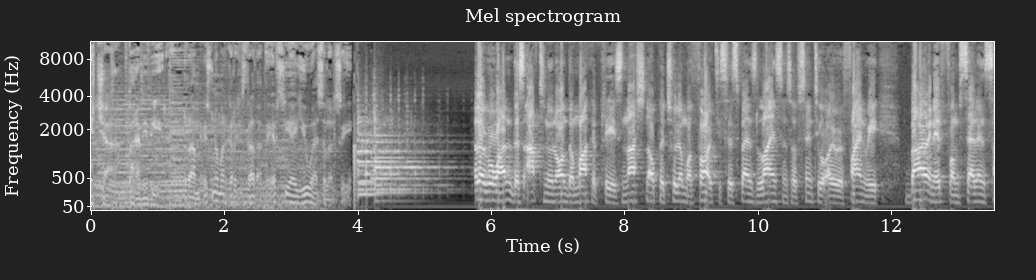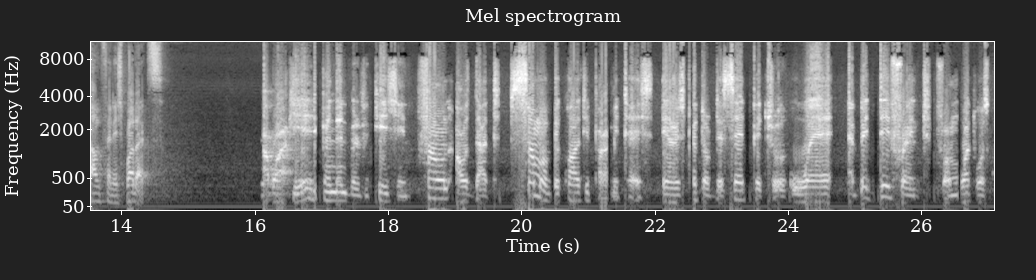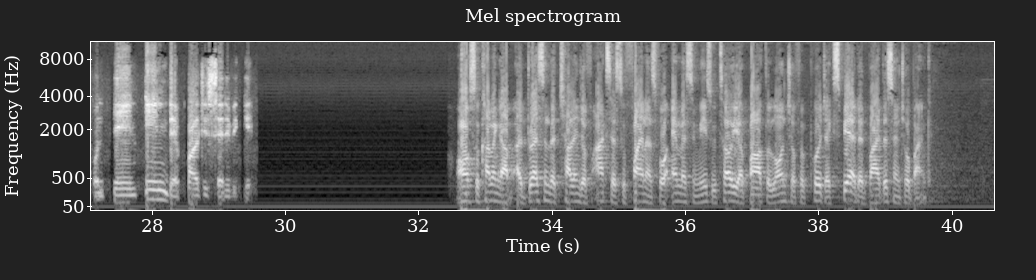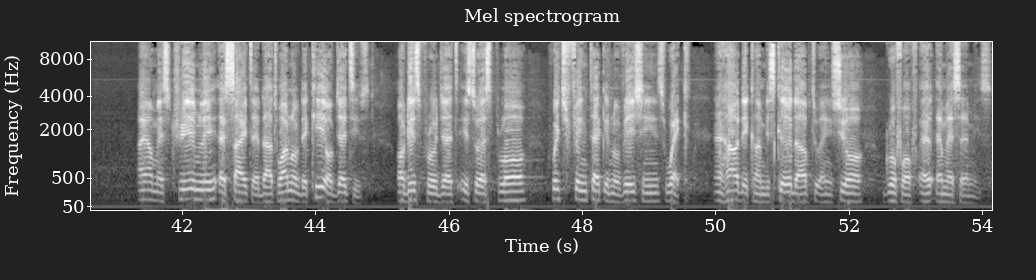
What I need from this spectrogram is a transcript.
Hecha para vivir. RAM es una marca registrada de FCA US LLC. Hello everyone, this afternoon on the marketplace, National Petroleum Authority suspends license of Sentuo Oil Refinery, barring it from selling some finished products. Our independent verification found out that some of the quality parameters in respect of the said petrol were a bit different from what was contained in the quality certificate. Also coming up, addressing the challenge of access to finance for MSMEs, we tell you about the launch of a project spearheaded by the central bank. I am extremely excited that one of the key objectives of this project is to explore which fintech innovations work and how they can be scaled up to ensure growth of MSMEs.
